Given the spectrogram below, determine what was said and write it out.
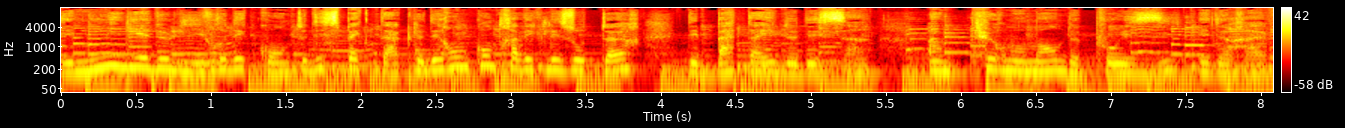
Des milliers de livres, des contes, des spectacles, des rencontres avec les auteurs, des batailles de dessin, un pur moment de poésie et de rêve.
